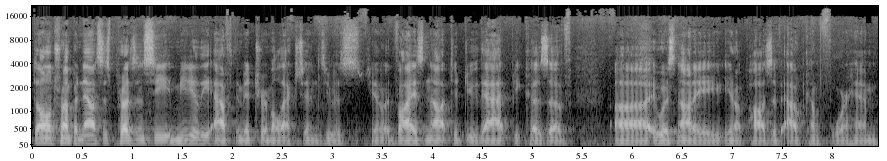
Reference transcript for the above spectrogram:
Donald Trump announced his presidency immediately after the midterm elections. He was you know advised not to do that because of uh, it was not a you know positive outcome for him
